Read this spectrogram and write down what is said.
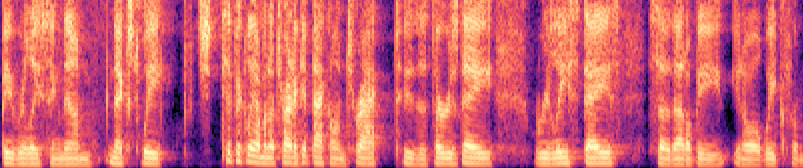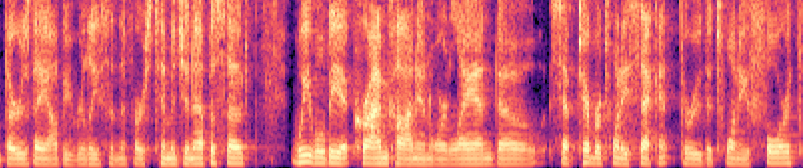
be releasing them next week. Typically, I'm going to try to get back on track to the Thursday release days. So that'll be, you know, a week from Thursday. I'll be releasing the first Timogen episode. We will be at CrimeCon in Orlando September 22nd through the 24th.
